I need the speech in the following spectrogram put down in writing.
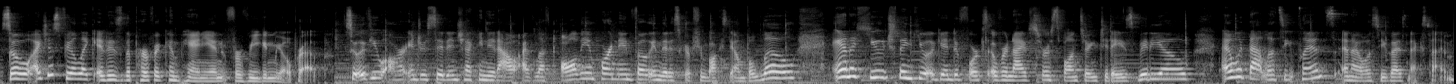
So I just feel like it is the perfect companion for vegan meal prep. So if you are interested in checking it out, I've left all the important info in the description box down below. And a huge thank you again to Forks Over Knives for sponsoring today's video. And with that, let's eat plants, and I will see you guys next time.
